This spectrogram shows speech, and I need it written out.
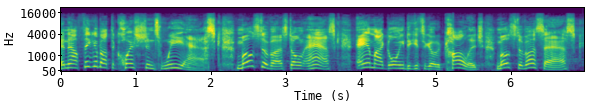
And now think about the questions we ask. Most of us don't ask, Am I going to get to go to college? Most of us ask,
